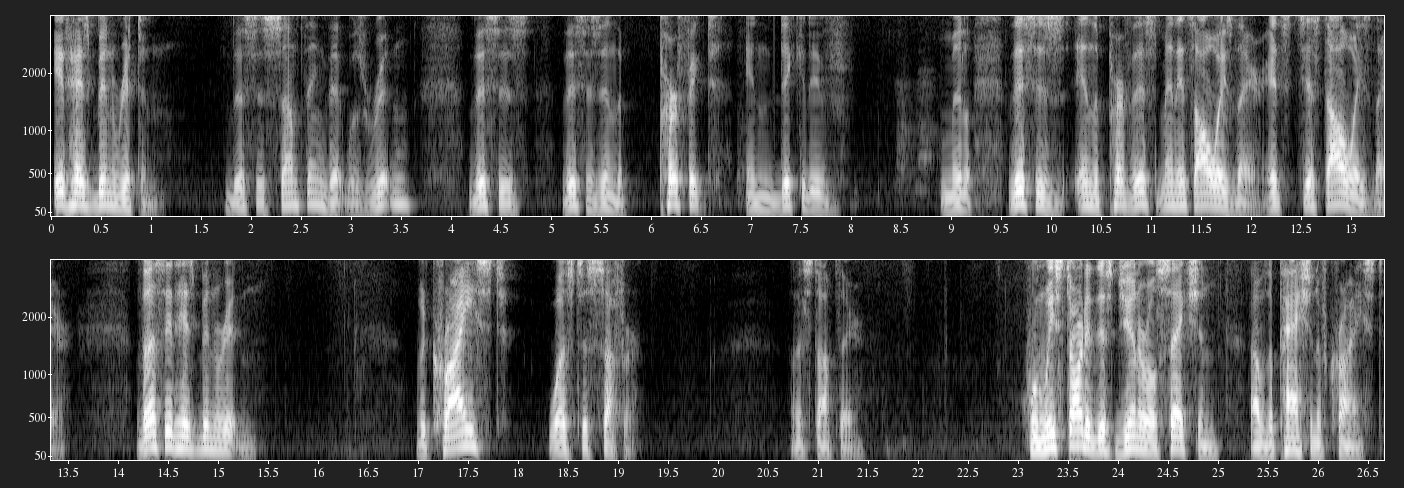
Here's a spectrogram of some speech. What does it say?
it has been written. This is something that was written. This is, this is in the perfect indicative middle. This is in the perfect, this, man, it's always there. It's just always there. Thus it has been written. The Christ was to suffer Let's stop there. When we started this general section of the Passion of Christ,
